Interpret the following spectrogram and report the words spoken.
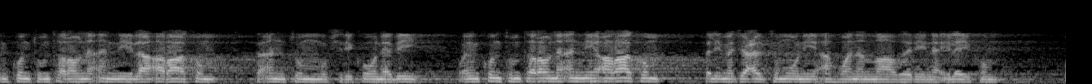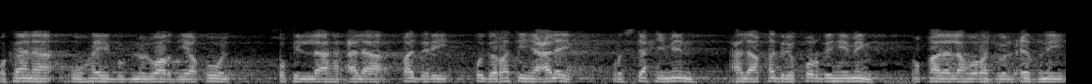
إن كنتم ترون أني لا أراكم فأنتم مشركون بي. وإن كنتم ترون أني أراكم فلم جعلتموني أهون الناظرين إليكم. وكان وهيب بن الورد يقول خف الله على قدر قدرته عليك واستحي منه على قدر قربه منك. وقال له رجل عظني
